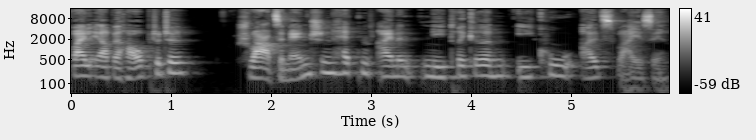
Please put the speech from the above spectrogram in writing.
weil er behauptete, schwarze Menschen hätten einen niedrigeren IQ als Weiße.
